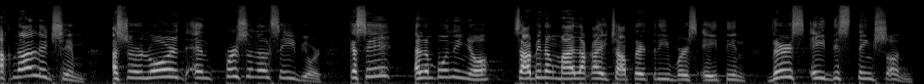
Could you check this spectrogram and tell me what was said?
acknowledge Him as your Lord and personal Savior. Kasi, alam po ninyo, sabi ng Malakay chapter 3 verse 18, there's a distinction.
